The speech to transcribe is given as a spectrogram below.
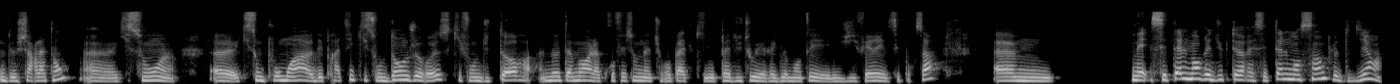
de charlatans, euh, qui sont qui sont pour moi des pratiques qui sont dangereuses, qui font du tort notamment à la profession de naturopathe qui n'est pas du tout réglementée et légiférée. C'est pour ça. Mais c'est tellement réducteur et c'est tellement simple de dire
